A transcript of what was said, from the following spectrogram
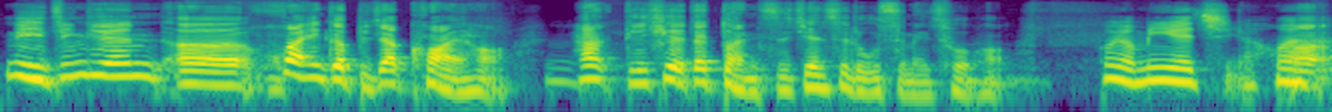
你今天呃换一个比较快哈，他的确在短时间是如此，没错哈，会有蜜月期啊，啊，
